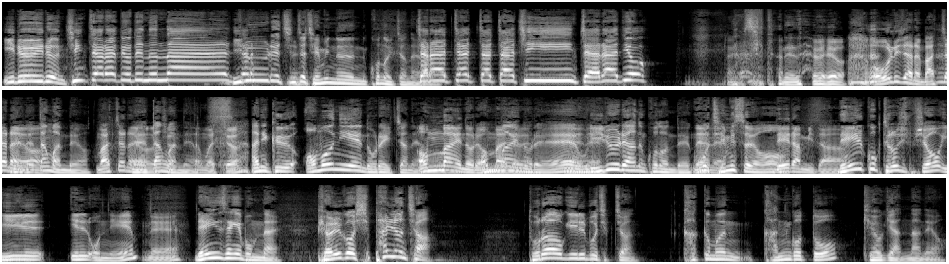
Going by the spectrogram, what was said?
일요일은 진짜 라디오 듣는 날. 일요일에 진짜 재밌는 코너 있잖아요. 짜라짜짜짜 진짜 라디오. 알겠습니다. 네네 왜요? 어울리잖아요. 맞잖아요. 네네, 딱 맞네요. 맞잖아요. 네, 딱 그렇죠? 맞네요. 딱 맞죠. 아니 그 어머니의 노래 있잖아요. 엄마의 노래, 엄마의 노래. 노래. 네네. 우리 일요일에 하는 코너인데 그거. 재밌어요. 내일 합니다. 내일 꼭 들어주십시오. 2115님. 네. 내 인생의 봄날. 별거 18년 차. 돌아오기 일부 직전. 가끔은 간 것도 기억이 안 나네요.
